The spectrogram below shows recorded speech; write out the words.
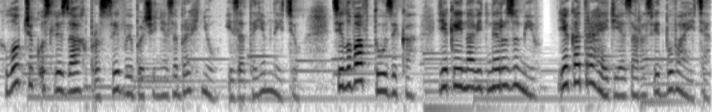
Хлопчик у сльозах просив вибачення за брехню і за таємницю, цілував тузика, який навіть не розумів, яка трагедія зараз відбувається,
